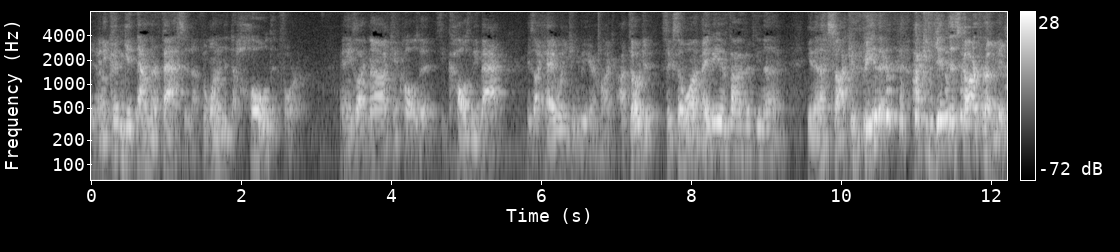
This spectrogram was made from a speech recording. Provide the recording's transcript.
and he couldn't get down there fast enough and wanted to hold it for him. And he's like, no, I can't hold it. He calls me back. He's like, hey, when can you be here? I'm like, I told you, 601, maybe even 559. You know, so I could be there. I could get this car from you.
